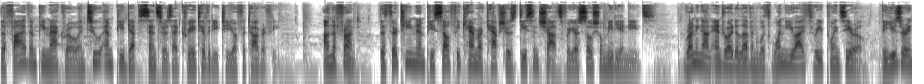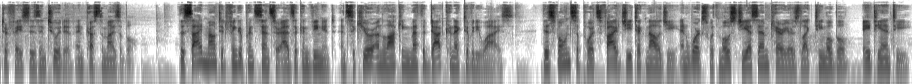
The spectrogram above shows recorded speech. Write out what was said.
The 5MP macro and 2MP depth sensors add creativity to your photography. On the front, the 13MP selfie camera captures decent shots for your social media needs. Running on Android 11 with One UI 3.0, the user interface is intuitive and customizable. The side mounted fingerprint sensor adds a convenient and secure unlocking method. Connectivity wise, this phone supports 5G technology and works with most GSM carriers like T-Mobile, AT&T,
